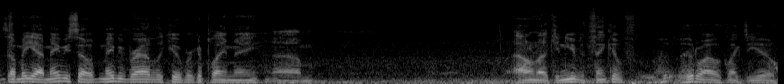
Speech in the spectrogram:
so but yeah, maybe so. Maybe Bradley Cooper could play me. Um, I don't know. Can you even think of who, who do I look like to you?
